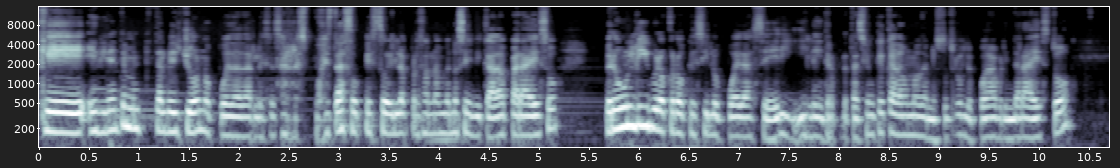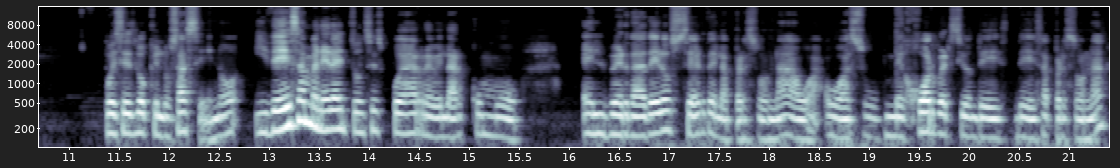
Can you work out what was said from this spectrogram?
que evidentemente tal vez yo no pueda darles esas respuestas o que soy la persona menos indicada para eso, pero un libro creo que sí lo puede hacer y, la interpretación que cada uno de nosotros le pueda brindar a esto, pues es lo que los hace, ¿no? Y de esa manera entonces pueda revelar como el verdadero ser de la persona o a, su mejor versión de, de esa persona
